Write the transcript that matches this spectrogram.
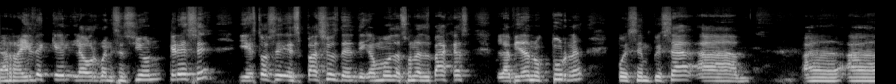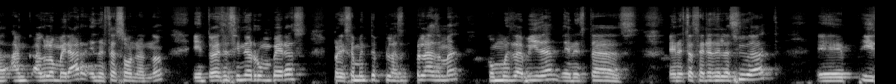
a raíz de que la urbanización crece y estos espacios de, digamos, las zonas bajas, la vida nocturna, pues empieza a a, aglomerar en estas zonas, ¿no? Y entonces el cine rumberas precisamente plasma cómo es la vida en estas, en estas áreas de la ciudad. Eh, y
